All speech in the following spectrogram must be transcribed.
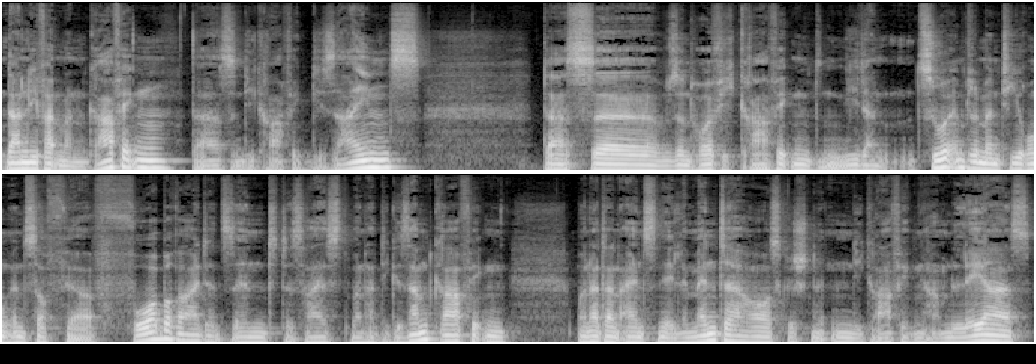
Dann liefert man Grafiken, da sind die Grafikdesigns, das äh, sind häufig Grafiken, die dann zur Implementierung in Software vorbereitet sind. Das heißt, man hat die Gesamtgrafiken, man hat dann einzelne Elemente herausgeschnitten, die Grafiken haben Layers,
